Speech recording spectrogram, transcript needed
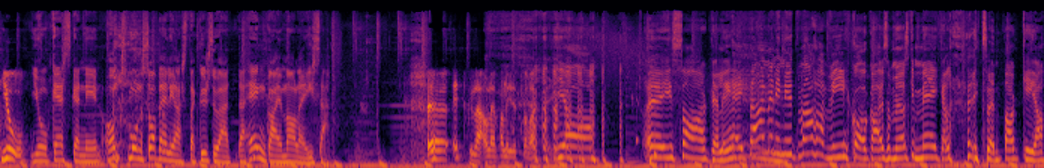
Juu. Juu, kesken, niin onks mun soveliasta kysyä, että en kai mä ole isä? Öö, et kyllä ole valitettavasti. Joo. Ei saakeli. Hei, tää meni nyt vähän vihkoon Kaisa myöskin meikäläisen takia.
